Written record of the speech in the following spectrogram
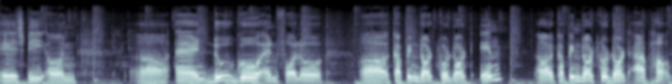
A H D on uh, and do go and follow uh, cupping.co.in or cupping.co.app how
